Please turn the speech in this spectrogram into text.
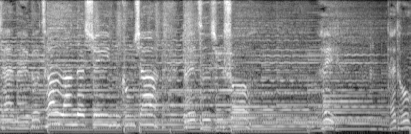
在每个灿烂的星空下，对自己说：“嘿，抬头。”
